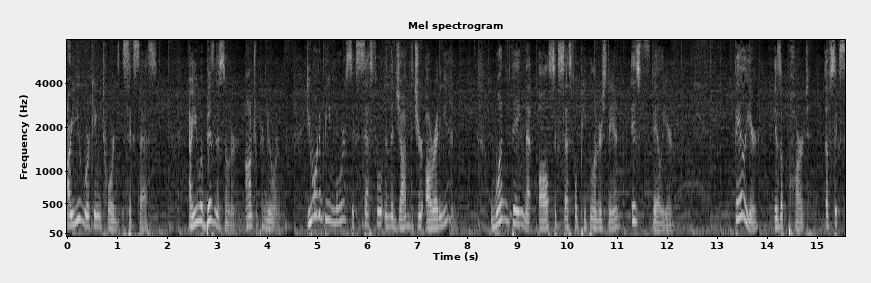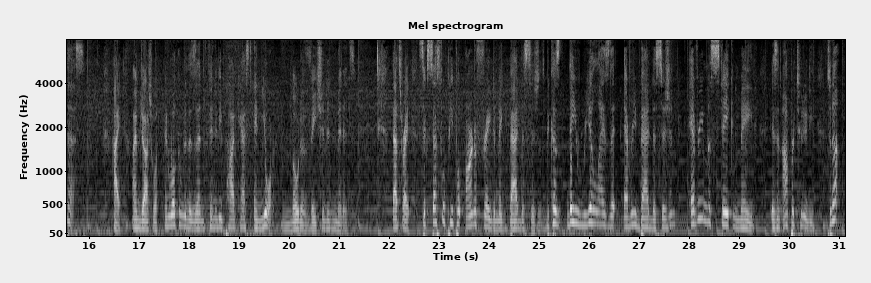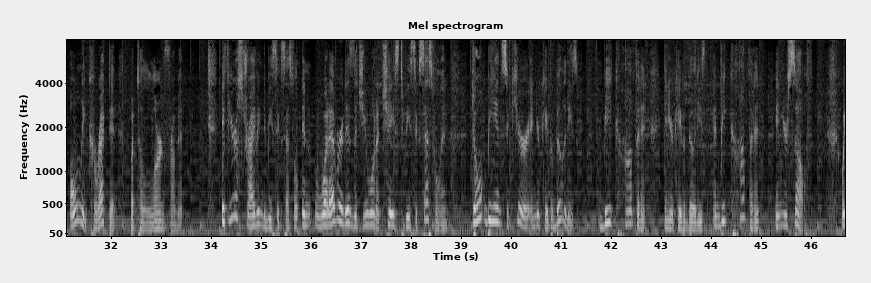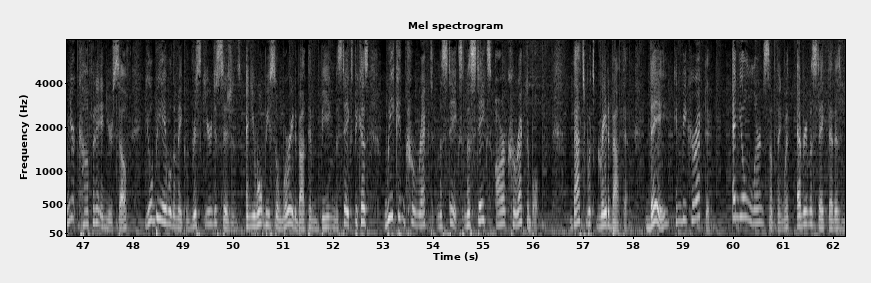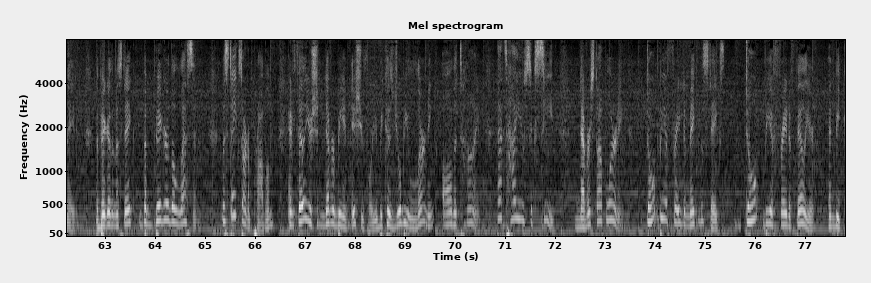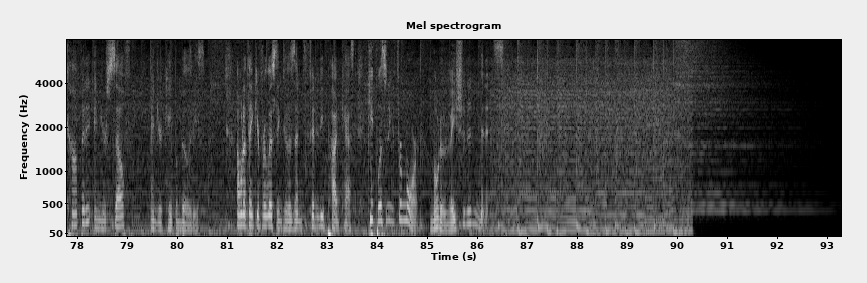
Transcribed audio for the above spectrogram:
Are you working towards success? Are you a business owner, entrepreneur? Do you want to be more successful in the job that you're already in? One thing that all successful people understand is failure. Failure is a part of success. Hi, I'm Joshua, and welcome to the Zenfinity podcast and your motivation in minutes. That's right, successful people aren't afraid to make bad decisions because they realize that every bad decision, every mistake made, is an opportunity to not only correct it, but to learn from it. If you're striving to be successful in whatever it is that you want to chase to be successful in, don't be insecure in your capabilities. Be confident in your capabilities and be confident in yourself. When you're confident in yourself, you'll be able to make riskier decisions and you won't be so worried about them being mistakes because we can correct mistakes. Mistakes are correctable. That's what's great about them. They can be corrected. And you'll learn something with every mistake that is made. The bigger the mistake, the bigger the lesson. Mistakes aren't a problem, and failure should never be an issue for you because you'll be learning all the time. That's how you succeed. Never stop learning. Don't be afraid to make mistakes don't be afraid of failure and be confident in yourself and your capabilities. I want to thank you for listening to the Zenfinity podcast. Keep listening for more motivation in minutes.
